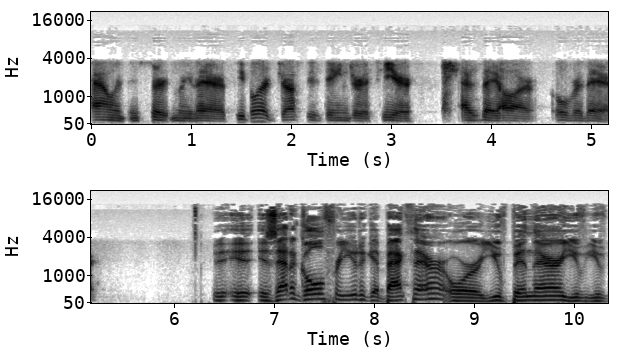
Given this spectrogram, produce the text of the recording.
talent is certainly there. People are just as dangerous here as they are over there. Is that a goal for you to get back there, or you've been there? You've you've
